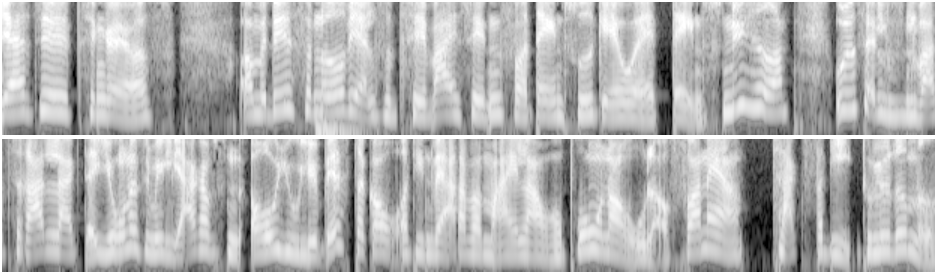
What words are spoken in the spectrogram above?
Ja, det tænker jeg også. Og med det så nåede vi altså til vejs inden for dagens udgave af Dagens Nyheder. Udsendelsen var tilrettelagt af Jonas Emil Jacobsen og Julie Vestergaard, og din værter var mig, Laura Brun og Olaf Fonager. Tak fordi du lyttede med.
